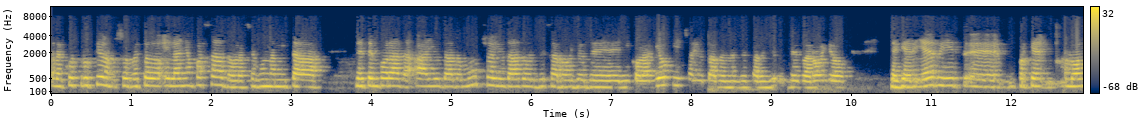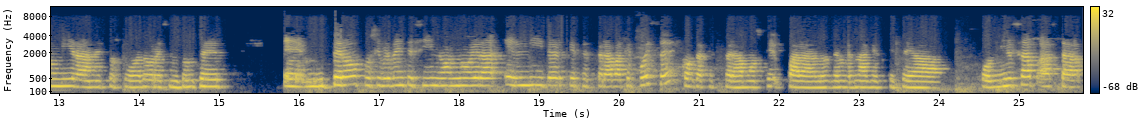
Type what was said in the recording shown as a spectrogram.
reconstrucción, sobre todo el año pasado, la segunda mitad de temporada ha ayudado mucho, ha ayudado el desarrollo de Nicolás Jokic, ha ayudado en el desarrollo de Gary Harris, eh, porque lo admiran estos jugadores. Entonces, eh, pero posiblemente sí, no, no era el líder que se esperaba que fuese, cosa que esperamos que para los Denver Nuggets que sea Paul Millsap hasta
